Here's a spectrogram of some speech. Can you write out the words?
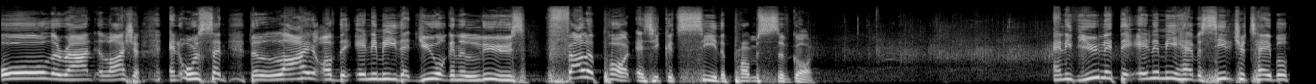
all around Elisha. And all of a sudden, the lie of the enemy that you are going to lose fell apart as he could see the promises of God. And if you let the enemy have a seat at your table,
